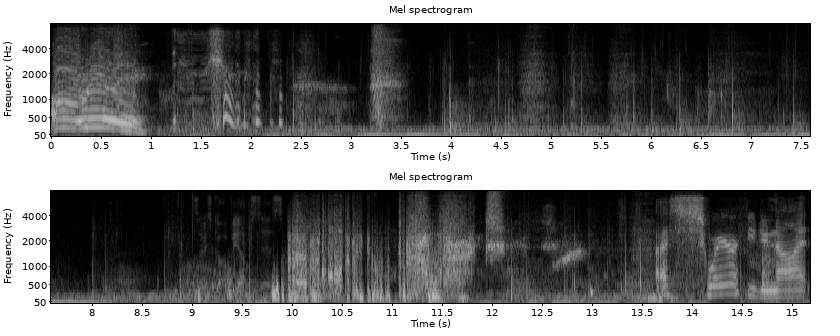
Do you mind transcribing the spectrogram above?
Oh, really? So it's got to be upstairs. I swear if you do not.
